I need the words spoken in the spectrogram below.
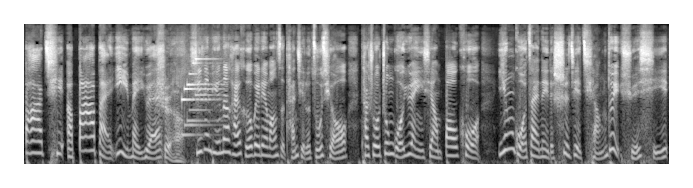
八千啊八百亿美元。是啊，习近平呢还和威廉王子谈起了足球，他说中国愿意向包括英国在内的世界强队学习。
